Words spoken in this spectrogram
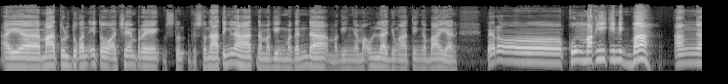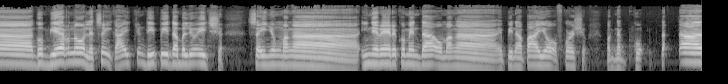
ay ah, matuldukan ito at syempre gusto, gusto nating lahat na maging maganda, maging ah, maunlad yung ating ah, bayan. Pero kung makikinig ba ang ah, gobyerno, let's say kahit yung DPWH sa inyong mga inirerekomenda o mga ipinapayo, of course, pag nag uh,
